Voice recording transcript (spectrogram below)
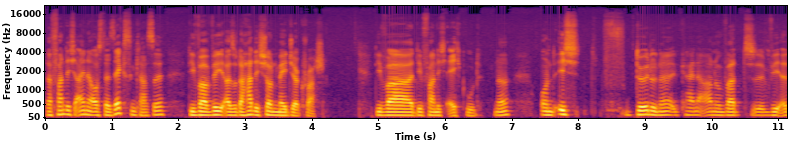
Da fand ich eine aus der sechsten Klasse, die war, wie- also da hatte ich schon Major Crush. Die war, die fand ich echt gut, ne? Und ich Dödel, ne? Keine Ahnung, was, wie, äh,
